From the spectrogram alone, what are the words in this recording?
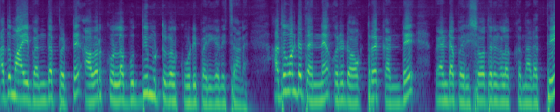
അതുമായി ബന്ധപ്പെട്ട് അവർക്കുള്ള ബുദ്ധിമുട്ടുകൾ കൂടി പരിഗണിച്ചാണ്. അതുകൊണ്ട് തന്നെ ഒരു ഡോക്ടറെ കണ്ട് വേണ്ട പരിശോധനകളൊക്കെ നടത്തി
